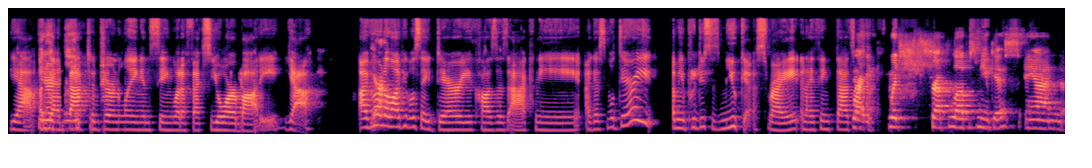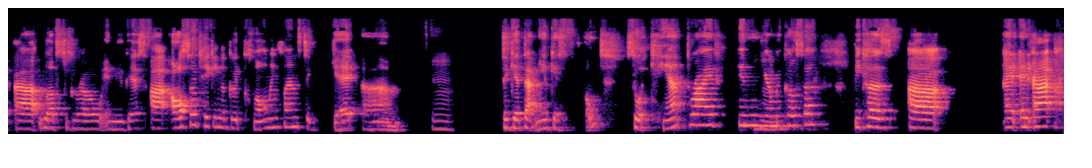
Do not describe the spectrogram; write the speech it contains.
Yeah. You Again, back to journaling and seeing what affects your body. Yeah. I've yeah. heard a lot of people say dairy causes acne. I guess, well, dairy, I mean, produces mucus, right? And I think that's right, which strep loves mucus and uh, loves to grow in mucus. Uh, also, taking a good colon cleanse to get um, mm. To get that mucus out, so it can't thrive in mm-hmm. your mucosa, because uh, and, and at,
